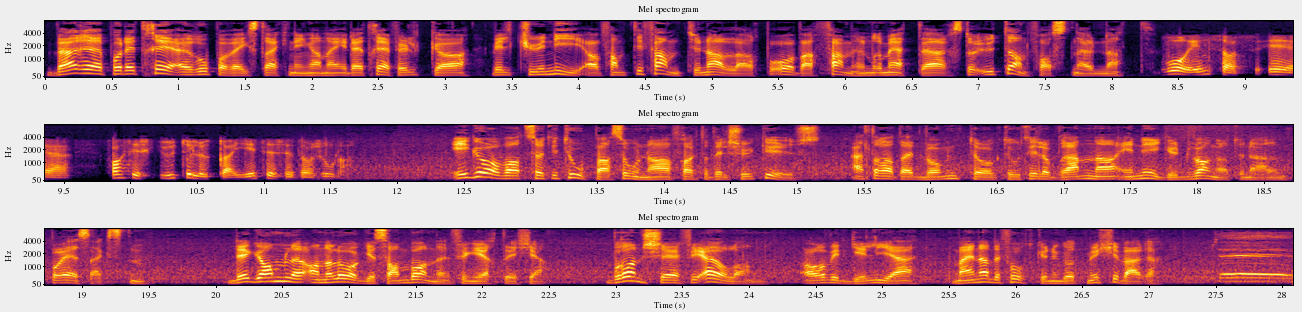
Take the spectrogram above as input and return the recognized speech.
Bare på de tre europaveistrekningene i de tre fylkene vil 29 av 55 tunneler på over 500 meter stå uten fast nødnett. Vår innsats er faktisk utelukka i gitte situasjoner. I går ble 72 personer frakta til sykehus etter at et vogntog tok til å brenne inne i Gudvangertunnelen på E16. Det gamle analoge sambandet fungerte ikke. Brannsjef i Aurland, Arvid Gilje, mener det fort kunne gått mye verre. Det er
